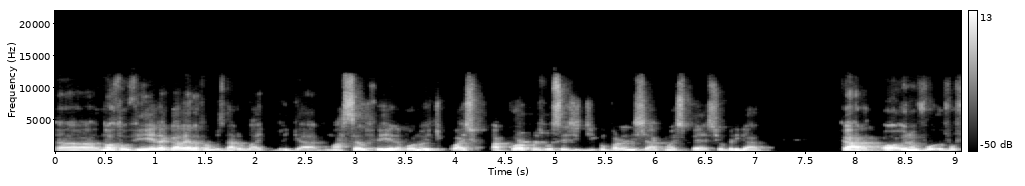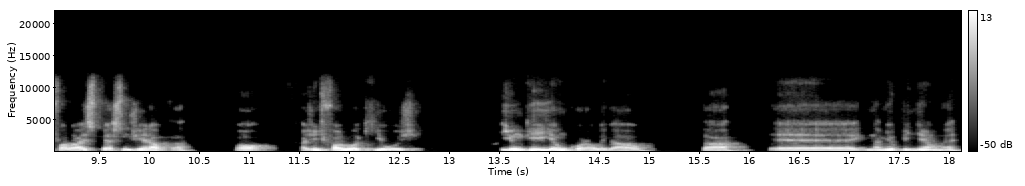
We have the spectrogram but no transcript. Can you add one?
Ah, Norton Vieira, galera, vamos dar o like, obrigado. Marcelo Ferreira, boa noite. Quais acópolis vocês indicam para iniciar com a espécie? Obrigado. Cara, ó, eu não vou, eu vou falar a espécie no geral, tá? Ó, a gente falou aqui hoje, Iungay é um coral legal, tá? É, na minha opinião, né?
